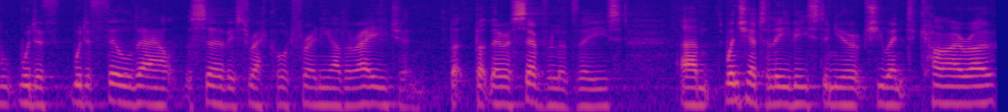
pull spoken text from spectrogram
w- would have would have filled out the service record for any other agent. But but there are several of these. Um, when she had to leave Eastern Europe, she went to Cairo,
